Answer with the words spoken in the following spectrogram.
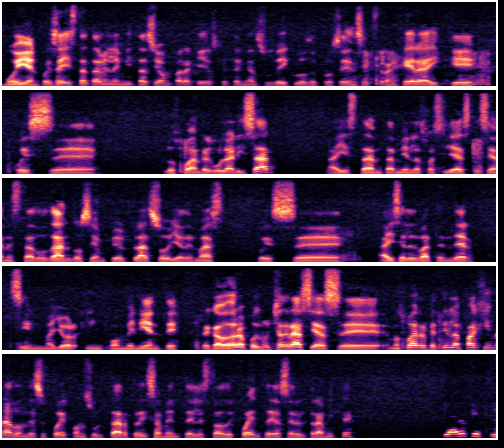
Muy bien, pues ahí está también la invitación para aquellos que tengan sus vehículos de procedencia extranjera y que pues eh, los puedan regularizar. Ahí están también las facilidades que se han estado dando, se amplió el plazo y además pues eh, ahí se les va a atender sin mayor inconveniente. Recaudadora, pues muchas gracias. Eh, ¿Nos puede repetir la página donde se puede consultar precisamente el estado de cuenta y hacer el trámite? Claro que sí,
